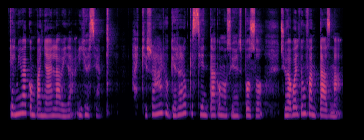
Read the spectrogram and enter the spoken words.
que él me iba a acompañar en la vida. Y yo decía, ay, qué raro, qué raro que sienta como si mi esposo se hubiera vuelto un fantasma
